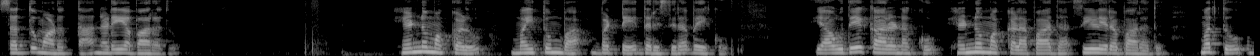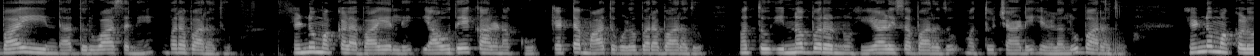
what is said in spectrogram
ಸದ್ದು ಮಾಡುತ್ತಾ ನಡೆಯಬಾರದು. ಹೆಣ್ಣು ಮಕ್ಕಳು ಮೈತುಂಬ ಬಟ್ಟೆ ಧರಿಸಿರಬೇಕು. ಯಾವುದೇ ಕಾರಣಕ್ಕೂ ಹೆಣ್ಣು ಮಕ್ಕಳ ಪಾದ ಸೀಳಿರಬಾರದು ಮತ್ತು ಬಾಯಿಯಿಂದ ದುರ್ವಾಸನೆ ಬರಬಾರದು. ಹೆಣ್ಣು ಮಕ್ಕಳ ಬಾಯಲ್ಲಿ ಯಾವುದೇ ಕಾರಣಕ್ಕೂ ಕೆಟ್ಟ ಮಾತುಗಳು ಬರಬಾರದು ಮತ್ತು ಇನ್ನೊಬ್ಬರನ್ನು ಹೀಯಾಳಿಸಬಾರದು ಮತ್ತು ಚಾಡಿ ಹೇಳಲು ಬಾರದು. ಹೆಣ್ಣು ಮಕ್ಕಳು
